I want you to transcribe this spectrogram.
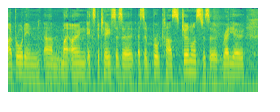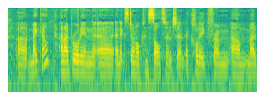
I brought in um, my own expertise as a, as a broadcast journalist, as a radio uh, maker, and I brought in uh, an external consultant, a, colleague from um, my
